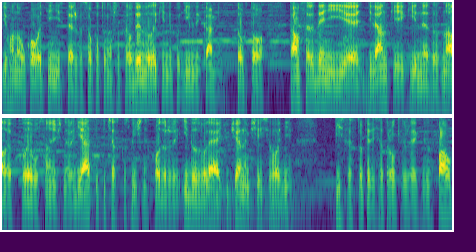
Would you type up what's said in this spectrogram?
його наукова цінність теж висока, тому що це один великий неподільний камінь. Тобто там всередині є ділянки, які не зазнали впливу сонячної радіації під час космічних подорожей і дозволяють ученим ще й сьогодні, після 150 років, вже як він впав,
